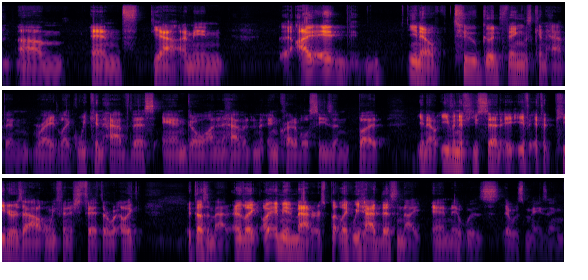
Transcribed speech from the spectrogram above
Mm-hmm. Um, and yeah, I mean, I it you know, two good things can happen, right? Like we can have this and go on and have an incredible season. But, you know, even if you said if, if it peters out and we finish fifth or like, it doesn't matter. And like, I mean, it matters, but like we had this night and it was, it was amazing.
